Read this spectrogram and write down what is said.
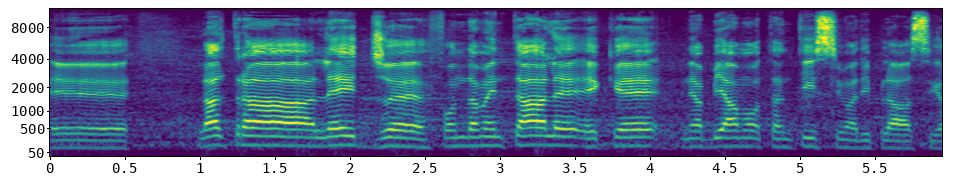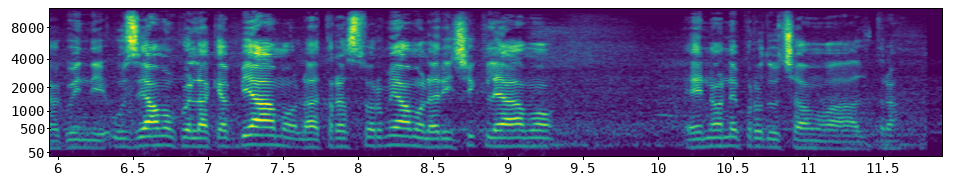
L'altra legge fondamentale è che ne abbiamo tantissima di plastica, quindi usiamo quella che abbiamo, la trasformiamo, la ricicliamo e non ne produciamo altra.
